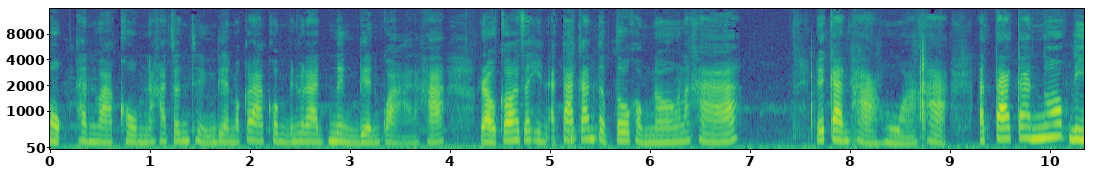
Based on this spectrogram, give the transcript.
6 ธันวาคมนะคะ จนถึงเดือนมกราคมเป็นเวลา 1 เดือนกว่านะคะ เราก็จะเห็นอัตราการเติบโตของน้องนะคะ ด้วยการผ่าหัวค่ะ อัตราการงอกดี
